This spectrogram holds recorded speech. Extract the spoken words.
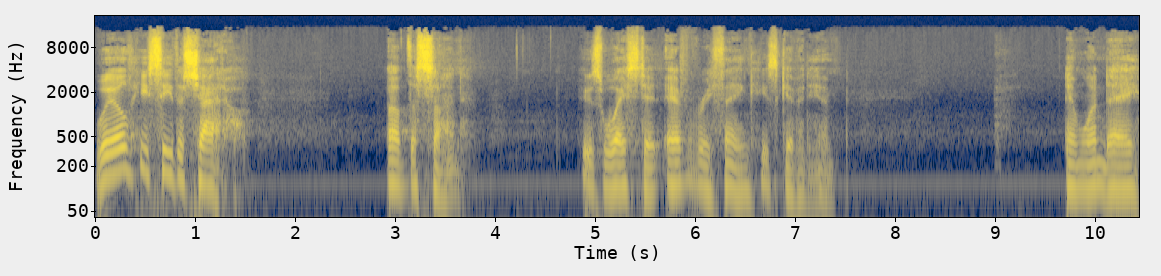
Will he see the shadow of the son who's wasted everything he's given him? And one day,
